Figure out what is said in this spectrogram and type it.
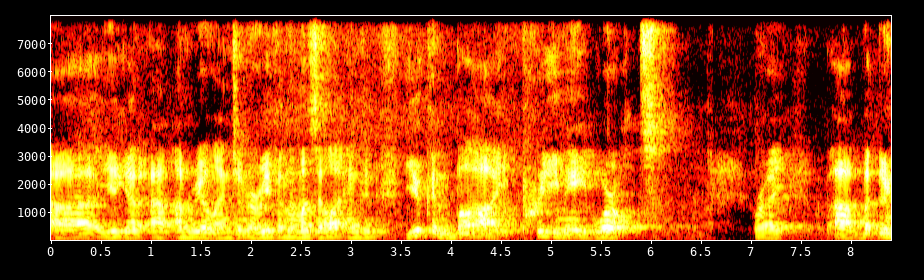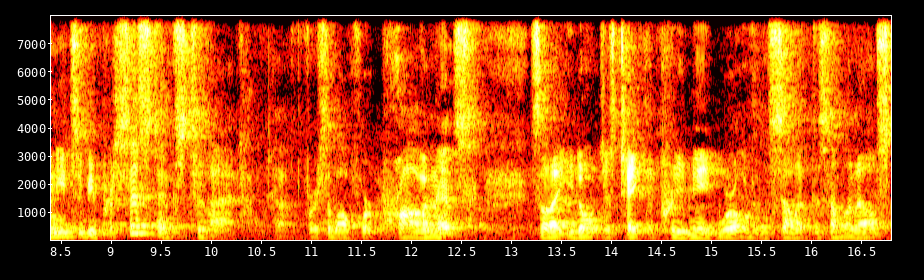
Uh, you get uh, Unreal Engine or even the Mozilla engine. You can buy pre-made worlds, right? Uh, but there needs to be persistence to that. Uh, first of all, for provenance, so that you don't just take the pre-made world and sell it to someone else,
